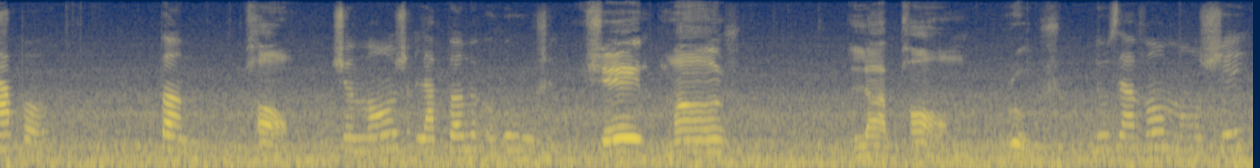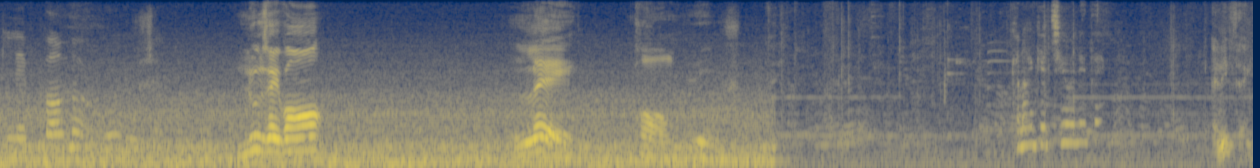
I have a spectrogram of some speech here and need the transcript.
Apple. Pomme. Pomme. Je mange la pomme rouge. Je mange la pomme rouge. Nous avons mangé les pommes rouges. Nous avons les pommes rouges. Can I get you anything? Anything?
